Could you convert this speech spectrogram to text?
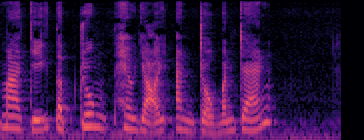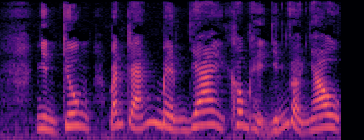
mà chỉ tập trung theo dõi anh trộn bánh tráng. Nhìn chung, bánh tráng mềm dai, không hề dính vào nhau,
